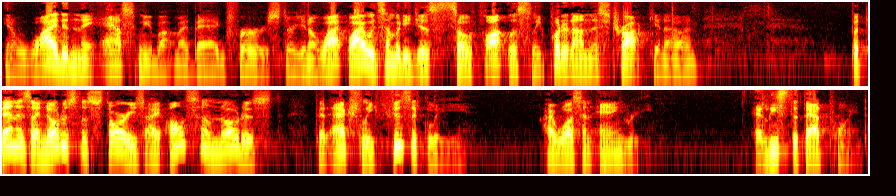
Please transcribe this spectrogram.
you know, why didn't they ask me about my bag first? Or, you know, why, why would somebody just so thoughtlessly put it on this truck, you know? And, but then as I noticed the stories, I also noticed that actually physically I wasn't angry at least at that point.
